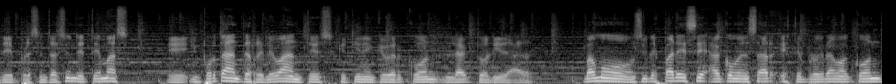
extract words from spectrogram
de presentación de temas eh, importantes, relevantes, que tienen que ver con la actualidad. Vamos, si les parece, a comenzar este programa con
